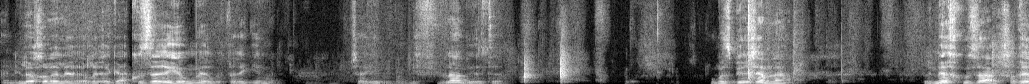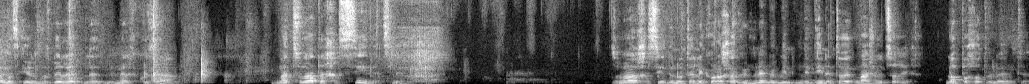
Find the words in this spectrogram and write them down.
אני לא יכול לרגע, הכוזרי אומר בפרק ג', שהיה נפלא ביותר. הוא מסביר שם למלך כוזר, חבר מזכיר, הוא מסביר למלך כוזר, מה צורת החסיד אצלנו. זאת אומרת, החסיד הוא נותן לכל אחד מבני מדינתו את מה שהוא צריך, לא פחות ולא יותר.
